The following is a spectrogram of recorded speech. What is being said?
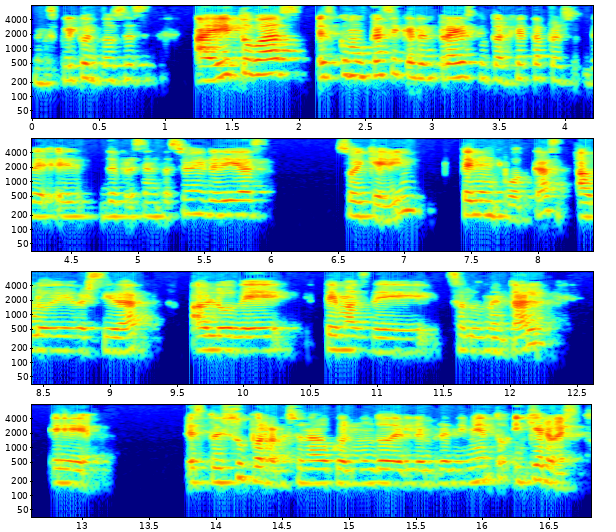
Me explico, entonces, ahí tú vas, es como casi que le entregues tu tarjeta de, eh, de presentación y le digas, soy Kevin, tengo un podcast, hablo de diversidad, hablo de temas de salud mental, eh, estoy súper relacionado con el mundo del emprendimiento y quiero esto.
